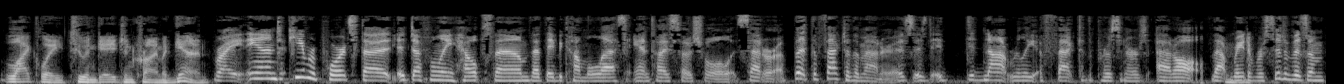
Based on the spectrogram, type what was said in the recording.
likely to engage in crime again. Right. And he reports that it definitely helps them, that they become less antisocial, etc. But the fact of the matter is, is it did not really affect the prisoners at all. That mm-hmm. rate of recidivism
